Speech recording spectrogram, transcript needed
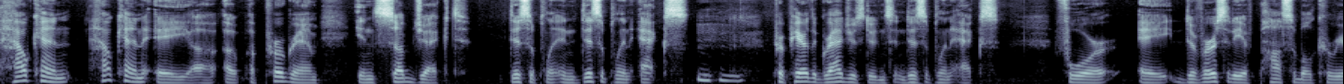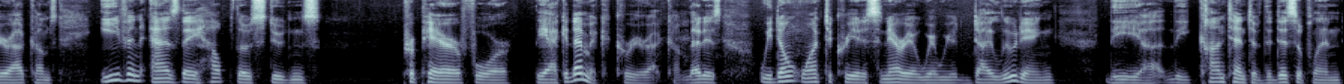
how can how can a, uh, a, a program in subject discipline in discipline X mm-hmm. prepare the graduate students in discipline X for a diversity of possible career outcomes, even as they help those students prepare for the academic career outcome. That is, we don't want to create a scenario where we're diluting the uh, the content of the discipline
